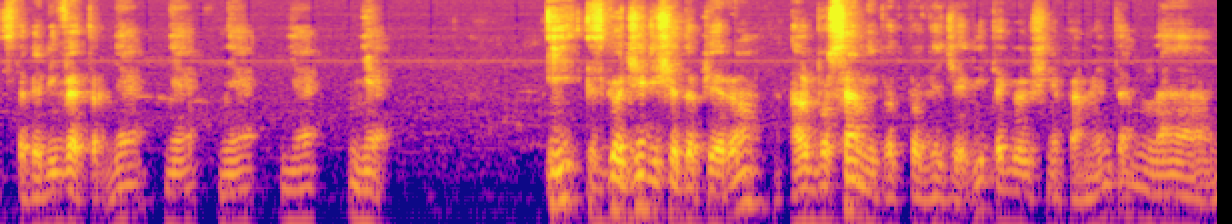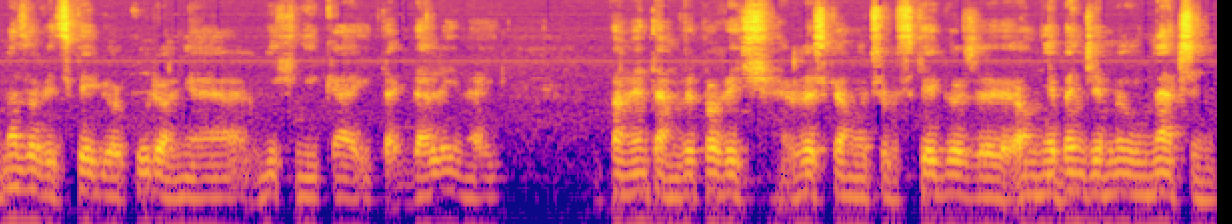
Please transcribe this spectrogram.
stawiali weto. Nie, nie, nie, nie, nie. I zgodzili się dopiero, albo sami podpowiedzieli, tego już nie pamiętam, na Mazowieckiego, Kuronia, Michnika i tak dalej. No i pamiętam wypowiedź Leszka Moczulskiego, że on nie będzie mył naczyń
